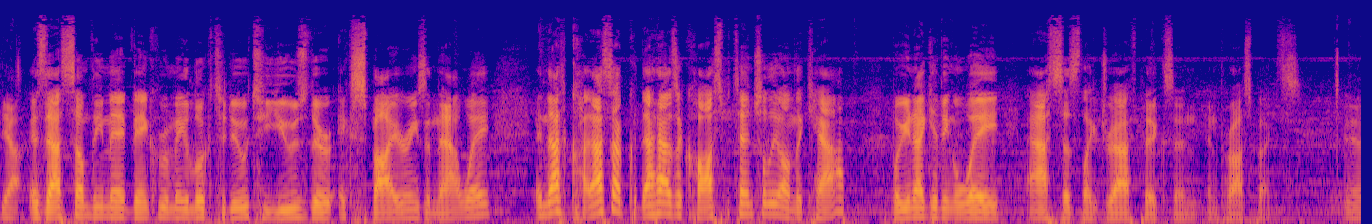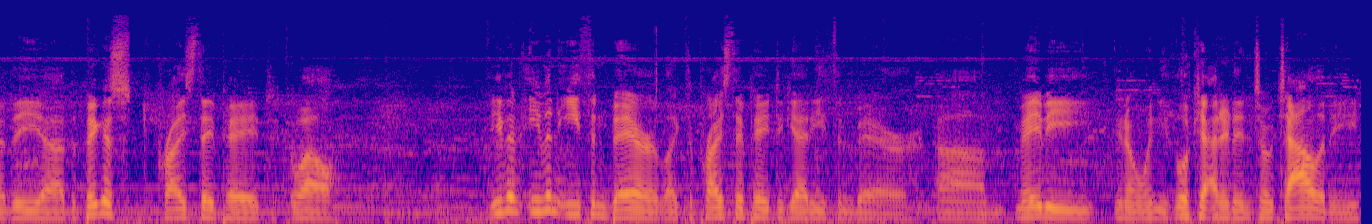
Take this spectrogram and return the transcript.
Yeah. Is that something that Vancouver may look to do to use their expirings in that way? And that that's not, that has a cost potentially on the cap, but you're not giving away assets like draft picks and, and prospects. Yeah, the uh, the biggest price they paid, well, even even Ethan Bear, like the price they paid to get Ethan Bear, um, maybe you know when you look at it in totality,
